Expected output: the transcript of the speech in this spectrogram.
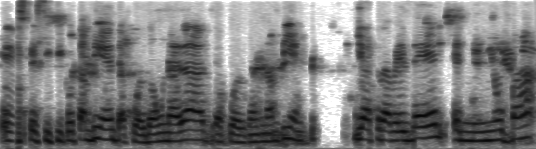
específico también, de acuerdo a una edad, de acuerdo a un ambiente. Y a través de él, el niño va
